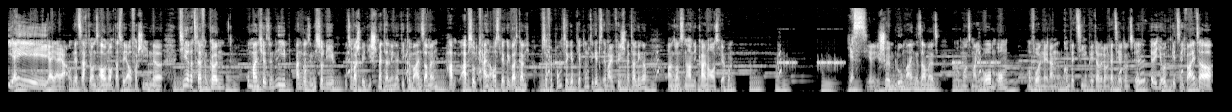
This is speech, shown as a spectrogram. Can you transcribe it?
yay, ja, ja, ja. Und jetzt sagt er uns auch noch, dass wir auf verschiedene Tiere treffen können. Und manche sind lieb, andere sind nicht so lieb. Wie zum Beispiel die Schmetterlinge, die können wir einsammeln. Haben absolut keine Auswirkung. Ich weiß gar nicht, ob es dafür Punkte gibt. Ja, Punkte gibt es immerhin für die Schmetterlinge. Ansonsten haben die keine Auswirkung. Yes, hier die schönen Blumen eingesammelt. Gucken wir uns mal hier oben um. Obwohl, ne, dann kommt der Ziegenpeter wieder und erzählt uns, äh, hier unten geht's nicht weiter.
